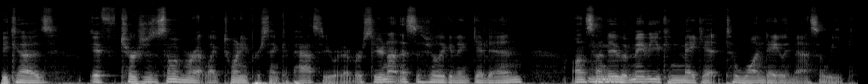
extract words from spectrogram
Because if churches, some of them are at like 20% capacity or whatever, so you're not necessarily going to get in on Sunday, but maybe you can make it to one daily mass a week.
